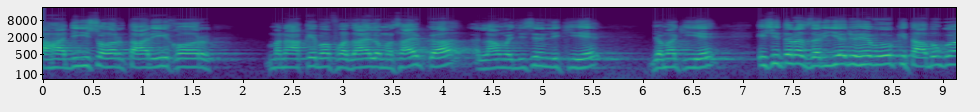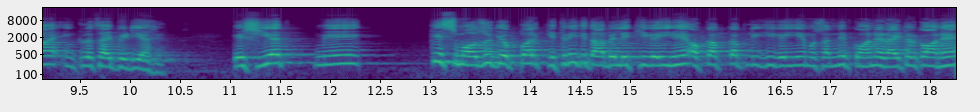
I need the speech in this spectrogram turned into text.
अहादीस और तारीख़ और मनाकब व फ़ज़ाइल और मसाइब का अल्लाह मजलिस ने लिखी है, जमा की है। इसी तरह ज़रिया जो है वो किताबों का इंक्लोसाइपीडिया है कि शीयत में किस मौजू के ऊपर कितनी किताबें लिखी गई हैं और कब कब लिखी गई हैं मुसनफ़ कौन है राइटर कौन है,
